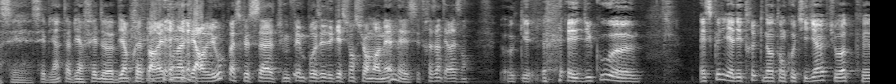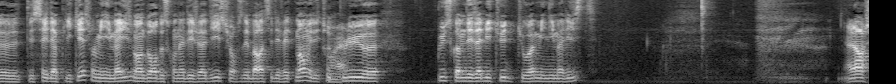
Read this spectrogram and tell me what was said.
c'est c'est bien. T'as bien fait de bien préparer ton interview parce que ça, tu me fais me poser des questions sur moi-même et c'est très intéressant. Ok. Et du coup, euh, est-ce qu'il y a des trucs dans ton quotidien que tu vois que tu essayes d'appliquer sur le minimalisme en dehors de ce qu'on a déjà dit sur se débarrasser des vêtements, mais des trucs Ouais. plus euh, plus comme des habitudes, tu vois, minimalistes? Alors,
